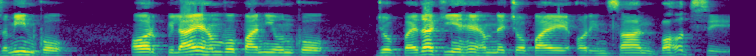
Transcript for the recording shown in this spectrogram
زمین کو، اور پلائیں ہم وہ پانی ان کو جو پیدا کیے ہیں ہم نے چوپائے اور انسان بہت سے۔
